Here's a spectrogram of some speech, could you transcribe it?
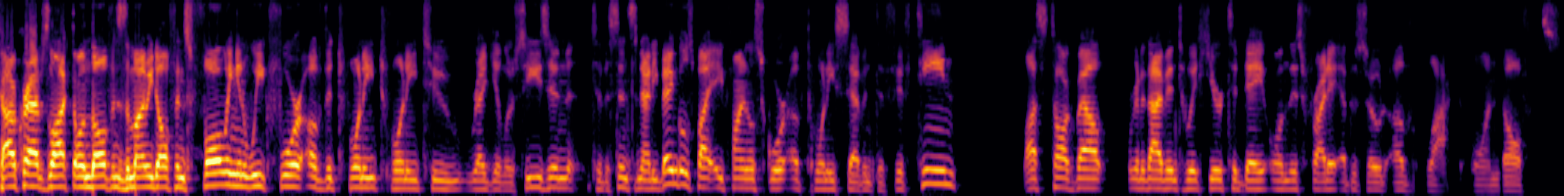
Kyle Crabbs locked on Dolphins. The Miami Dolphins falling in week four of the 2022 regular season to the Cincinnati Bengals by a final score of 27 to 15. Lots to talk about. We're going to dive into it here today on this Friday episode of Locked on Dolphins.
